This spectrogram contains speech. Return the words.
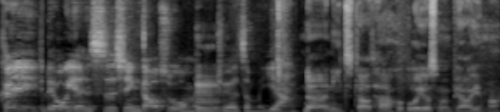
可以留言私信告诉我们你觉得怎么样。嗯，那你知道他会不会有什么表演吗？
